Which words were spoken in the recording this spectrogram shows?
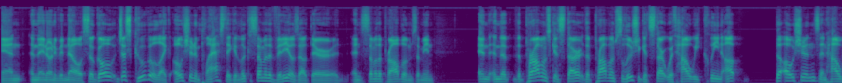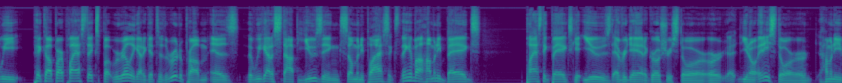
and and they don't even know. So go just Google like ocean and plastic and look at some of the videos out there and, and some of the problems. I mean, and and the the problems can start. The problem solution can start with how we clean up the oceans and how we pick up our plastics, but we really got to get to the root of the problem is that we got to stop using so many plastics. Think about how many bags, plastic bags get used every day at a grocery store or uh, you know any store, or how many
